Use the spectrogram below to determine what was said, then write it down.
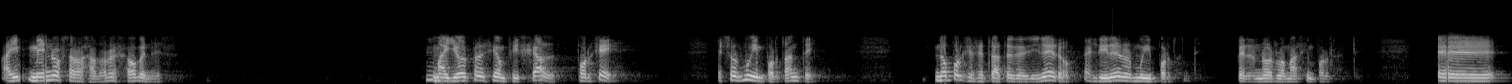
Hay menos trabajadores jóvenes. Mm. Mayor presión fiscal. ¿Por qué? Eso es muy importante. No porque se trate de dinero. El dinero es muy importante, pero no es lo más importante. Eh,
